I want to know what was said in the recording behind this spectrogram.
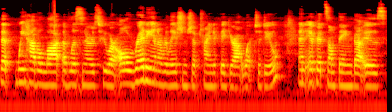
that we have a lot of listeners who are already in a relationship trying to figure out what to do and if it's something that is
